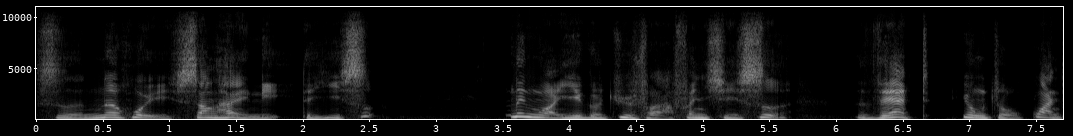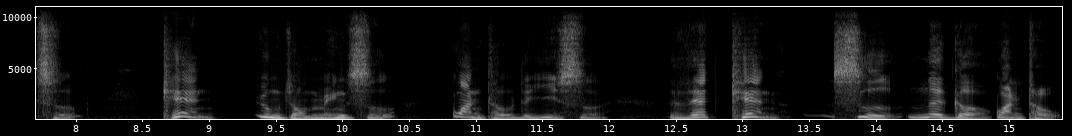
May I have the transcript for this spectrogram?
是那会伤害你的意思。另外一个句法分析是：that 用作冠词，can 用作名词，罐头的意思。That can 是那个罐头，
